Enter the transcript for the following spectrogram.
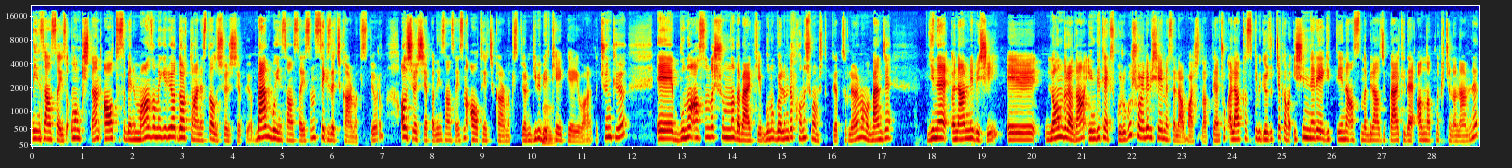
insan sayısı 10 kişiden 6'sı benim mağazama giriyor, 4 tanesi de alışveriş yapıyor. Ben bu insan sayısını 8'e çıkarmak istiyorum. Alışveriş yapan insan sayısını 6'ya çıkarmak istiyorum gibi bir Hmm. KPI vardı. Çünkü e, bunu aslında şununla da belki bunu bölümde konuşmamıştık diye hatırlıyorum ama bence yine önemli bir şey. Eee, Londra'da Inditex grubu şöyle bir şey mesela başlattı. Yani çok alakasız gibi gözükecek ama işin nereye gittiğini aslında birazcık belki de anlatmak için önemli.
